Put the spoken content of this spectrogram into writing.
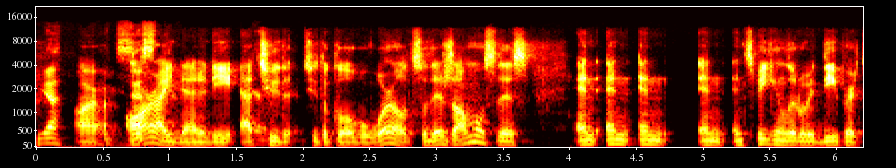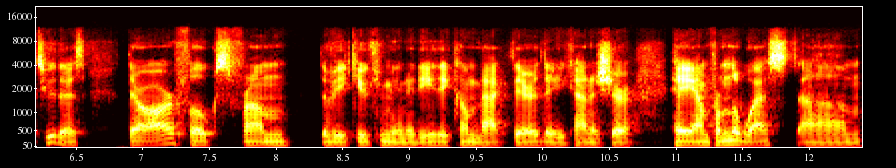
Yeah. our our identity at, to the to the global world? So there's almost this and and and and and speaking a little bit deeper to this there are folks from the VQ community. They come back there. They kind of share hey i'm from the west. Um,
